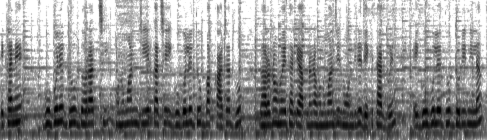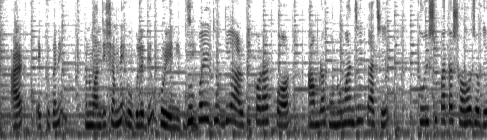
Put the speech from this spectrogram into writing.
এখানে গুগলের ধূপ ধরাচ্ছি। হনুমানজির কাছে এই গুগলের ধূপ বা কাঁচা ধূপ ধরানো হয়ে থাকে। আপনারা হনুমানজির মন্দিরে দেখে থাকবেন। এই গুগলের ধূপ ধরিয়ে নিলাম আর একটুখানি হনুমানজির সামনে গুগলের ধূপ ঘুরিয়ে নিচ্ছি। গুগলের ধূপ দিয়ে আরতি করার পর আমরা হনুমানজির কাছে তুলসী পাতা সহযোগে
